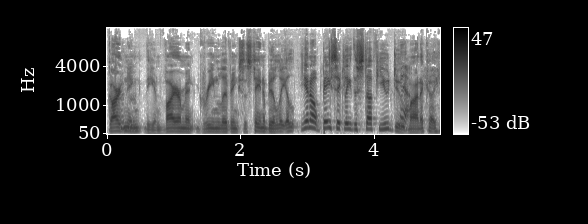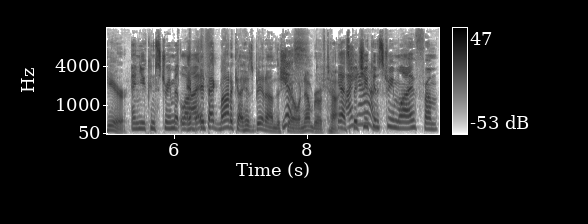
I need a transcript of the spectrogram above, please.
gardening, the environment, green living, sustainability. You know, basically the stuff you do, Yeah. Monica, here. And you can stream it live. And in fact, Monica has been on the show Yes. a number of times. Yes, I but you can stream live from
